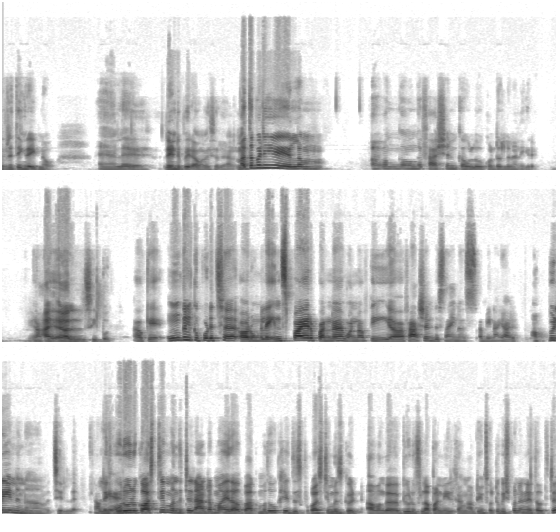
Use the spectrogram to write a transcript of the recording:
everything right no அதனால் ரெண்டு பேர் அவங்க சொல்கிறாங்க மற்றபடி எல்லாம் அவங்க அவங்க ஃபேஷனுக்கு அவ்வளோ கொண்டு வரலன்னு நினைக்கிறேன். ஐ சி போத் ஓகே உங்களுக்கு பிடிச்ச ஆர் உங்களை இன்ஸ்பயர் பண்ண one of the fashion designers அப்படின்னா யாரு? அப்படின்னு நான் வச்சில்ல லைக் ஒரு ஒரு காஸ்டியூம் வந்துட்டு ரேண்டமாக ஏதாவது பார்க்கும்போது okay this costume is good அவங்க பியூட்டிஃபுல்லாக பண்ணியிருக்காங்க அப்படின்னு சொல்லிட்டு விஷ் பண்ணனே தவிர்த்துட்டு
